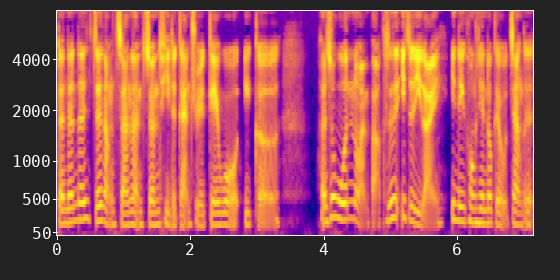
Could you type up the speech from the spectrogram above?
等等灯这档展览整体的感觉给我一个很是温暖吧，可是一直以来，印尼空间都给我这样的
